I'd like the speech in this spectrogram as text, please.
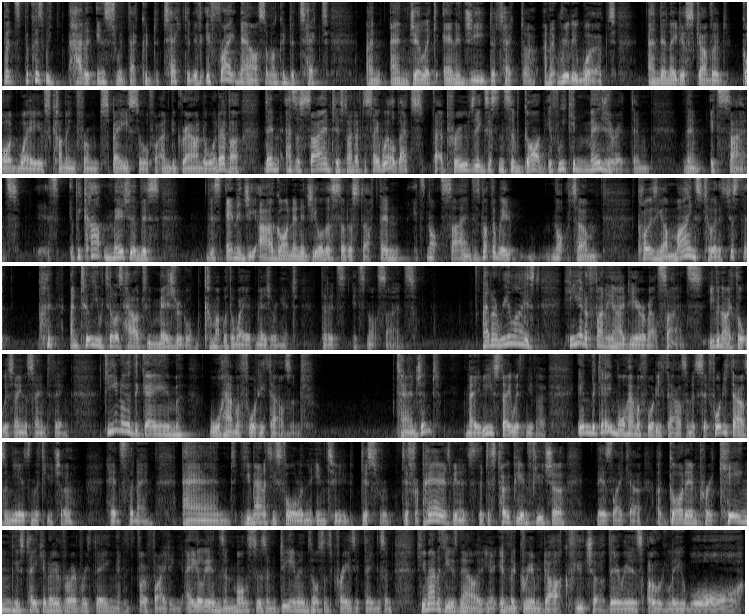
But it's because we had an instrument that could detect it. If, if right now someone could detect an angelic energy detector and it really worked, and then they discovered God waves coming from space or from underground or whatever, then as a scientist, I'd have to say, well, that's that proves the existence of God. If we can measure it, then then it's science. It's, if we can't measure this this energy, orgone energy, all this sort of stuff, then it's not science. It's not that we're not um, closing our minds to it. It's just that until you tell us how to measure it or come up with a way of measuring it, that it's it's not science. And I realized he had a funny idea about science, even though I thought we were saying the same thing. Do you know the game Warhammer 40,000? Tangent? Maybe. Stay with me though. In the game Warhammer 40,000, it's set 40,000 years in the future, hence the name, and humanity's fallen into disrepair. It's been it's the dystopian future. There's like a, a god emperor king who's taken over everything and fighting aliens and monsters and demons, all sorts of crazy things. And humanity is now you know, in the grim, dark future. There is only war.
